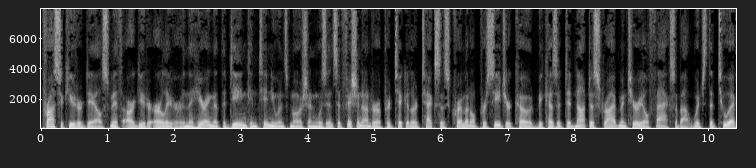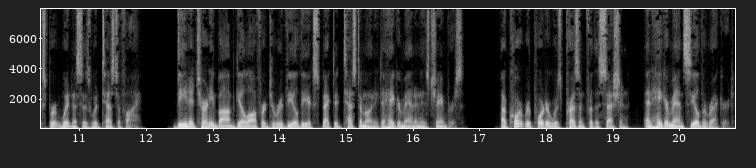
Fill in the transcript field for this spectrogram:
Prosecutor Dale Smith argued earlier in the hearing that the Dean continuance motion was insufficient under a particular Texas Criminal Procedure Code because it did not describe material facts about which the two expert witnesses would testify. Dean attorney Bob Gill offered to reveal the expected testimony to Hagerman in his chambers. A court reporter was present for the session, and Hagerman sealed the record.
